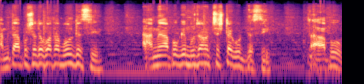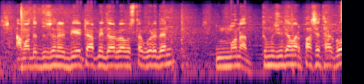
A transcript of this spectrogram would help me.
আমি তো আপুর সাথে কথা বলতেছি। আমি আপুকে বোঝানোর চেষ্টা করতেছি। আপু, আমাদের দুজনের বিয়েটা আপনি দেওয়ার ব্যবস্থা করে দেন। মোনা, তুমি যদি আমার পাশে থাকো,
